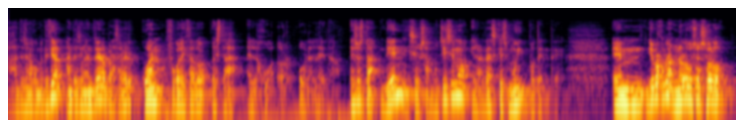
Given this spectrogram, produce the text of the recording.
antes de una competición, antes de un entreno, para saber cuán focalizado está el jugador o el atleta. Eso está bien y se usa muchísimo y la verdad es que es muy potente. Em, yo, por ejemplo, no lo uso solo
